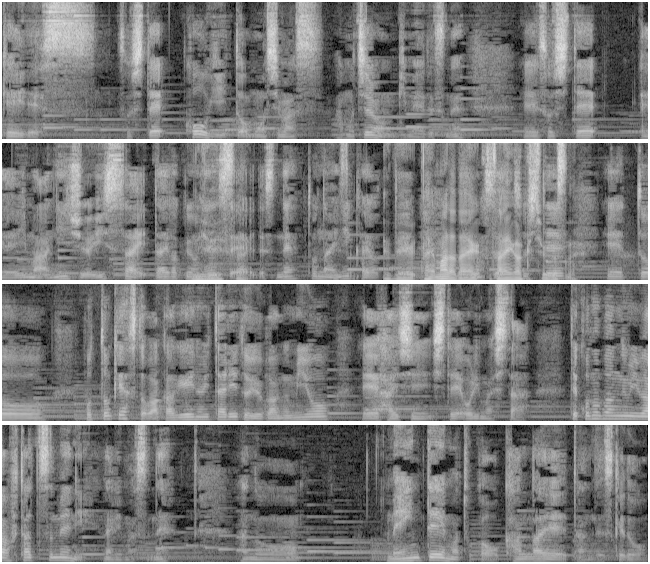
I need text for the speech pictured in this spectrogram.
ゲイです。そしてコーギーと申します。あもちろん偽名ですね、えーそして、えー今21歳大学4年生21歳ですね。都内に通ってまだ大います。在学中ですねえっ、と、ポッドキャスト若芸の至りという番組を、えー配信しておりました。で、この番組は2つ目になりますね。あの、メインテーマとかを考えたんですけど、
